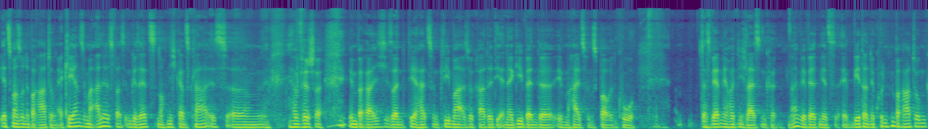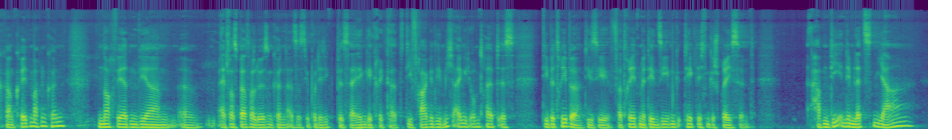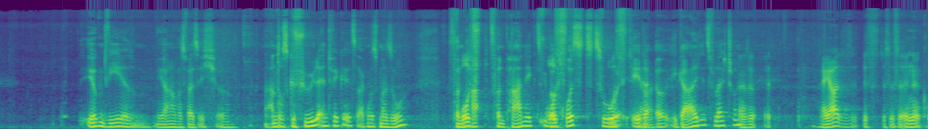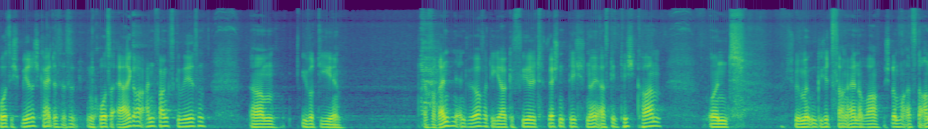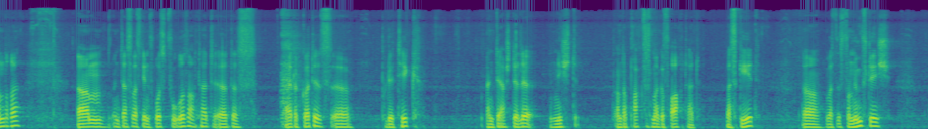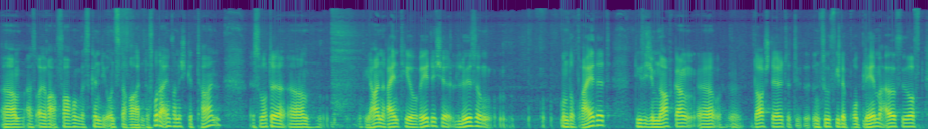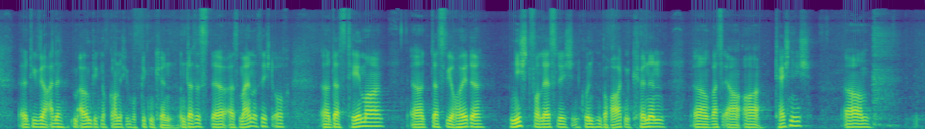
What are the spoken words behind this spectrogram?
jetzt mal so eine Beratung. Erklären Sie mal alles, was im Gesetz noch nicht ganz klar ist, ähm, Herr Fischer, im Bereich Sanitärheizung, Klima, also gerade die Energiewende im Heizungsbau und Co. Das werden wir heute nicht leisten können. Ne? Wir werden jetzt weder eine Kundenberatung konkret machen können, noch werden wir äh, etwas besser lösen können, als es die Politik bisher hingekriegt hat. Die Frage, die mich eigentlich umtreibt, ist, die Betriebe, die Sie vertreten, mit denen Sie im täglichen Gespräch sind, haben die in dem letzten Jahr irgendwie, ja, was weiß ich, äh, ein anderes Gefühl entwickelt, sagen wir es mal so? Von, pa von Panik Frust. über Frust zu Frust, ja. Äh, egal jetzt vielleicht schon? Also, äh, naja, das ist, das ist eine große Schwierigkeit, das ist ein großer Ärger anfangs gewesen ähm, über die Referentenentwürfe, die ja gefühlt wöchentlich neu auf den Tisch kamen. Und ich will mal ungeschützt sagen, einer war schlimmer als der andere. Ähm, und das, was den Frust verursacht hat, äh, dass leider Gottes äh, Politik an der Stelle nicht an der Praxis mal gefragt hat, was geht, äh, was ist vernünftig, ähm, aus eurer Erfahrung, was können die uns da raten? Das wurde einfach nicht getan. Es wurde ähm, ja, eine rein theoretische Lösung unterbreitet, die sich im Nachgang äh, darstellt und so viele Probleme aufwirft, äh, die wir alle im Augenblick noch gar nicht überblicken können. Und das ist äh, aus meiner Sicht auch äh, das Thema, äh, dass wir heute nicht verlässlich einen Kunden beraten können, äh, was er technisch ähm,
